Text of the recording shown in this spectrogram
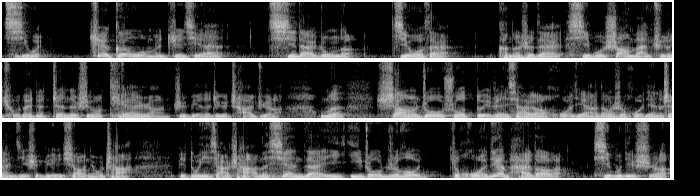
七位。这跟我们之前。期待中的季后赛可能是在西部上半区的球队，这真的是有天壤之别的这个差距了。我们上周说对阵下药火箭啊，当时火箭的战绩是比小牛差，比独行侠差。那现在一一周之后，就火箭排到了西部第十了，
